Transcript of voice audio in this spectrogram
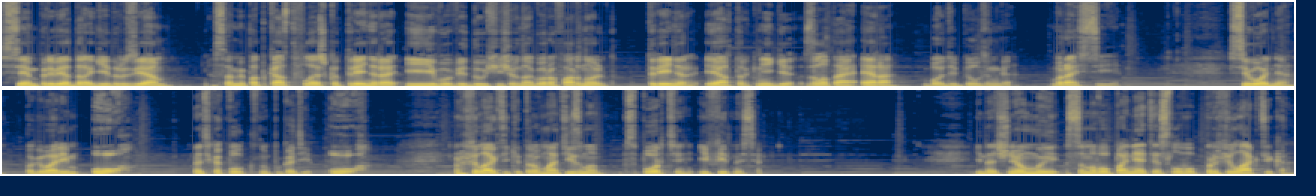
Всем привет, дорогие друзья! С вами подкаст «Флешка тренера» и его ведущий Черногоров Арнольд, тренер и автор книги «Золотая эра бодибилдинга в России». Сегодня поговорим о... Знаете, как волк, ну погоди, о... профилактике травматизма в спорте и фитнесе. И начнем мы с самого понятия слова «профилактика».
